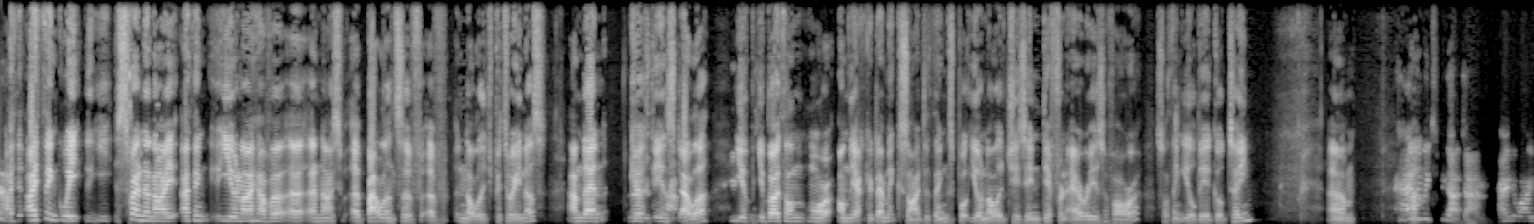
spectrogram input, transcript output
I th- I think we Sven and I. I think you and I have a, a, a nice a balance of, of knowledge between us, and then Kirsty and Stella. You you're both on more on the academic side of things, but your knowledge is in different areas of horror. So I think you'll be a good team. Um, How do we do that, Dan? How do I?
